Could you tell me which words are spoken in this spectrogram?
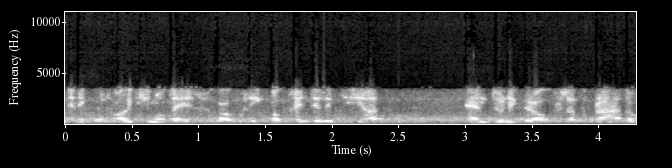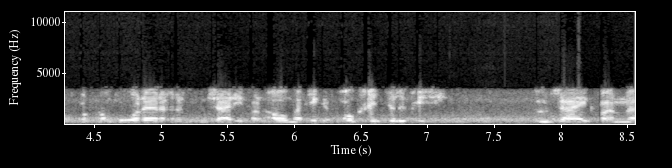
En ik ben ooit iemand tegengekomen die ook geen televisie had. En toen ik erover zat te praten op mijn kantoor ergens, toen zei hij van, oh, maar ik heb ook geen televisie. Toen zei ik van, uh,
